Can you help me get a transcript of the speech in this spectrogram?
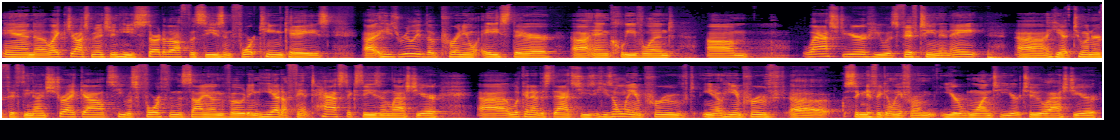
and uh, like Josh mentioned, he started off the season 14 Ks. Uh, he's really the perennial ace there uh, in Cleveland. Um, Last year, he was 15 and 8. Uh, he had 259 strikeouts. He was fourth in the Cy Young voting. He had a fantastic season last year. Uh, looking at his stats, he's, he's only improved. You know, he improved uh, significantly from year one to year two last year.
